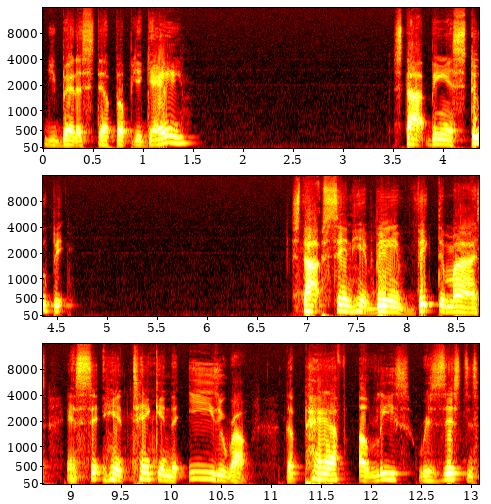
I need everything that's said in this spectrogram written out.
you better step up your game. Stop being stupid. Stop sitting here being victimized and sitting here taking the easy route, the path of least resistance.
